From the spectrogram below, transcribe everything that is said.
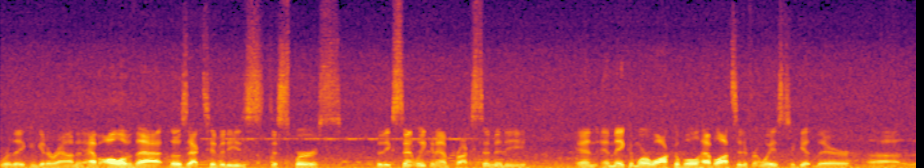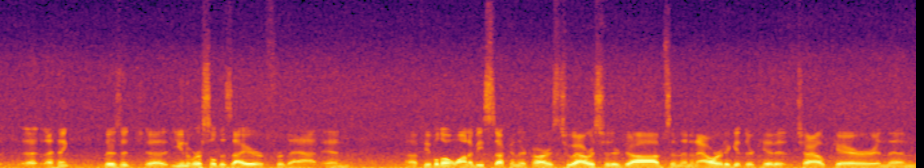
where they can get around and have all of that those activities dispersed. To the extent we can have proximity and, and make it more walkable, have lots of different ways to get there, uh, I think there's a, uh universal desire for that. And uh, people don't want to be stuck in their cars two hours for their jobs and then an hour to get their kid at childcare and then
